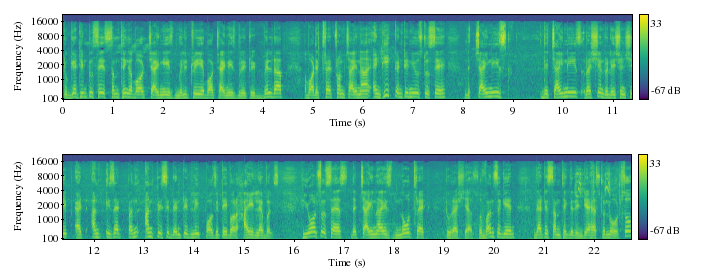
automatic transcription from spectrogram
to get him to say something about Chinese military, about Chinese military buildup, about a threat from China, and he continues to say the Chinese the Chinese-Russian relationship at is at unprecedentedly positive or high levels. He also says that China is no threat to Russia. So once again, that is something that India has to note. So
